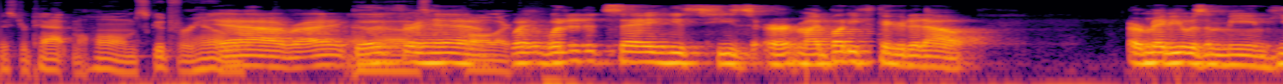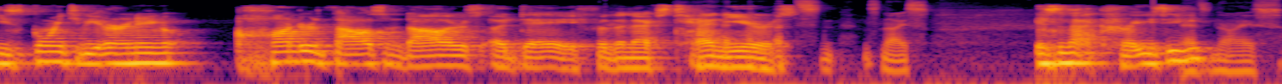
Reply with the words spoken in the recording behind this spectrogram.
Mr. Pat Mahomes, good for him. Yeah, right. Good know, for him. baller. What, did it say? He's he's earned. My buddy figured it out, or maybe it was a meme. He's going to be earning hundred thousand dollars a day for the next ten years. That's, that's nice. Isn't that crazy? That's nice.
